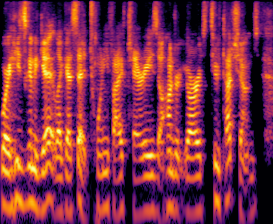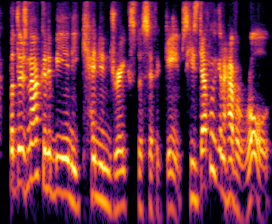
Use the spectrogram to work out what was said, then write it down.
where he's going to get, like I said, 25 carries, 100 yards, two touchdowns. But there's not going to be any Kenyon Drake specific games. He's definitely going to have a role,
